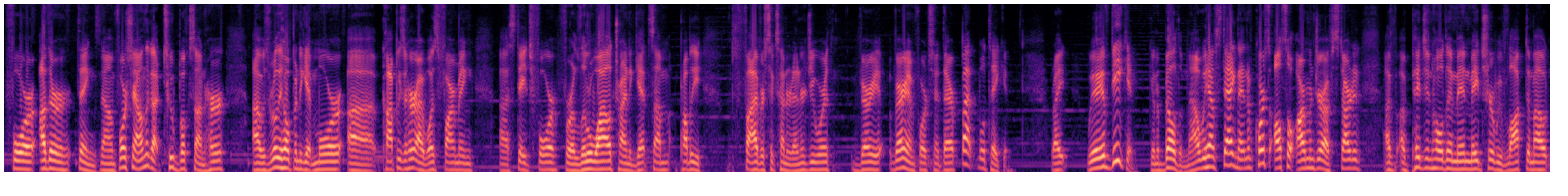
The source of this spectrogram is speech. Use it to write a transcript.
for other things. Now, unfortunately, I only got two books on her. I was really hoping to get more uh, copies of her. I was farming uh, stage four for a little while, trying to get some, probably five or six hundred energy worth. Very, very unfortunate there, but we'll take it, right? We have Deacon, gonna build him. Now we have Stag Knight, and of course also Armiger. I've started, I've, I've pigeonholed him in, made sure we've locked him out,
